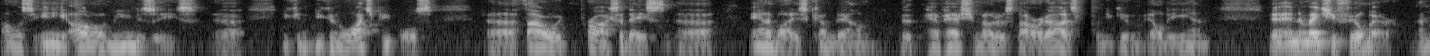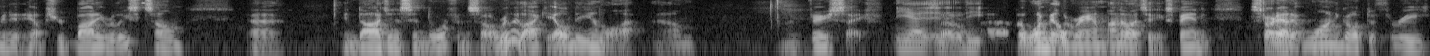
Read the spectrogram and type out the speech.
almost any autoimmune disease. Uh, you can you can watch people's uh, thyroid peroxidase uh, antibodies come down that have Hashimoto's thyroiditis when you give them LDN, and, and, it makes you feel better. I mean, it helps your body release its own uh, endogenous endorphins. So I really like LDN a lot. Um, very safe. Yeah. So, the, uh, but one milligram, I know that's an expanded. Start out at one, go up to three,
